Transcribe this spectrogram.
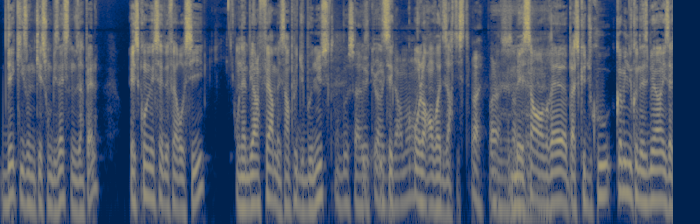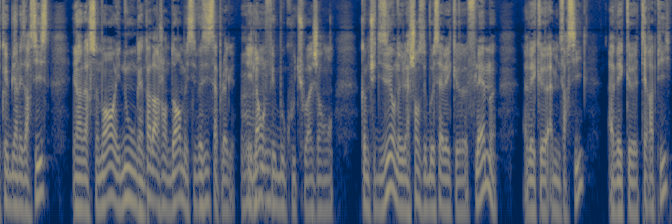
dès qu'ils ont une question business, ils nous appellent. Et ce qu'on essaie de faire aussi, on aime bien le faire, mais c'est un peu du bonus. On bosse avec eux régulièrement. On leur envoie des artistes. Ouais, voilà, ça. Mais ça en vrai, parce que du coup, comme ils nous connaissent bien, ils accueillent bien les artistes, et inversement, et nous on gagne pas d'argent dedans, mais c'est vas-y ça plug. Et là on le fait beaucoup, tu vois, genre on- comme tu disais, on a eu la chance de bosser avec euh, Flemme, avec euh, Amine Farsi, avec euh, Thérapie,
